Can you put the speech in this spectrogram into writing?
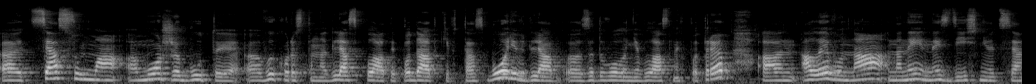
Е, Ця сума е, може бути е, використана для сплати податків та зборів для задоволення власних потреб, але вона на неї не здійснюється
